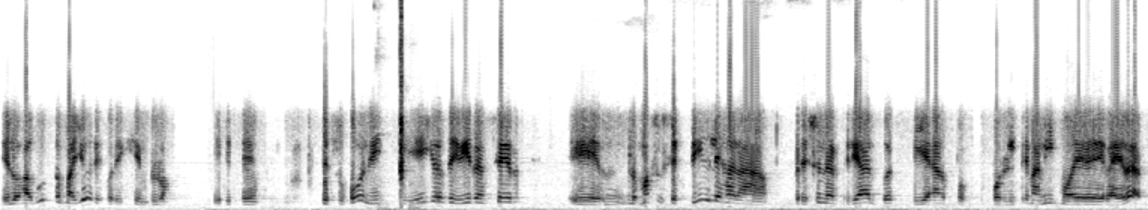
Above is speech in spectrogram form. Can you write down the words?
En los adultos mayores, por ejemplo, eh, eh, se supone que ellos debieran ser eh, los más susceptibles a la presión arterial, pues ya por, por el tema mismo de la edad.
